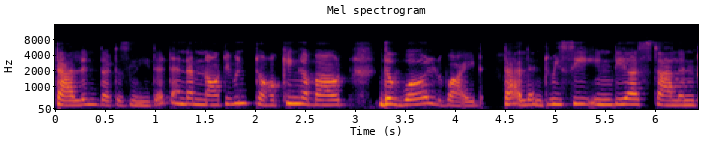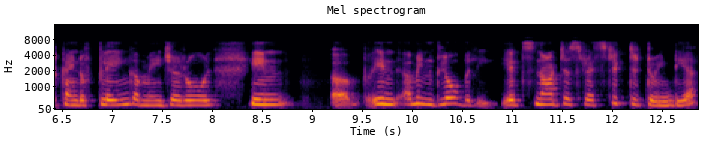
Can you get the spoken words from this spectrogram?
talent that is needed. And I'm not even talking about the worldwide talent. We see India's talent kind of playing a major role in uh, in i mean globally it's not just restricted to india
